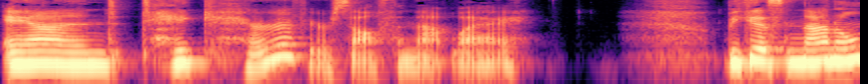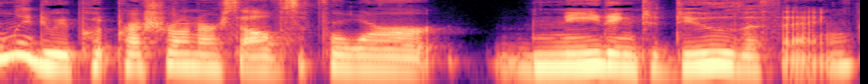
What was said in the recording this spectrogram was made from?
and take care of yourself in that way because not only do we put pressure on ourselves for needing to do the thing,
